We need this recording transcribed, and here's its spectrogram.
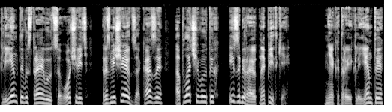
клиенты выстраиваются в очередь, размещают заказы, оплачивают их и забирают напитки. Некоторые клиенты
